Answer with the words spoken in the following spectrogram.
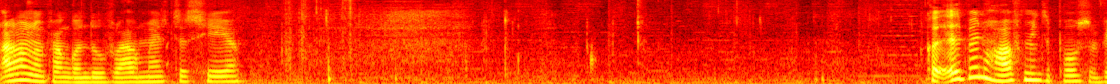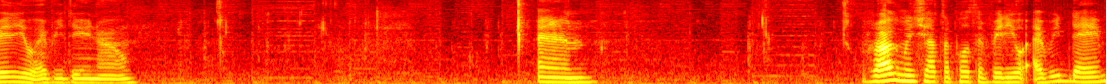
i don't know if i'm gonna do vlogmas this year Cause it's been hard for me to post a video every day now. And Vlogmas you have to post a video every day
